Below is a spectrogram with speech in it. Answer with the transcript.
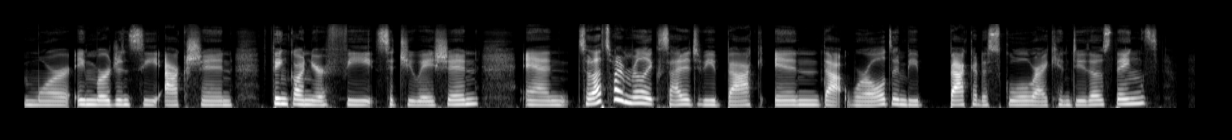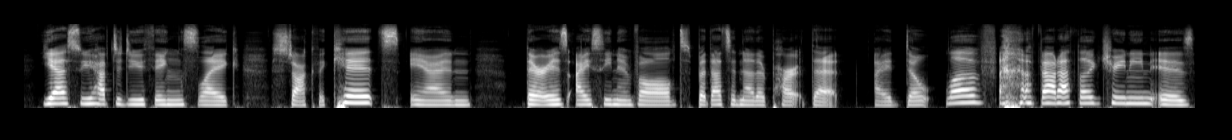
more emergency action, think on your feet situation. And so that's why I'm really excited to be back in that world and be back at a school where I can do those things yes, you have to do things like stock the kits and there is icing involved, but that's another part that I don't love about athletic training is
